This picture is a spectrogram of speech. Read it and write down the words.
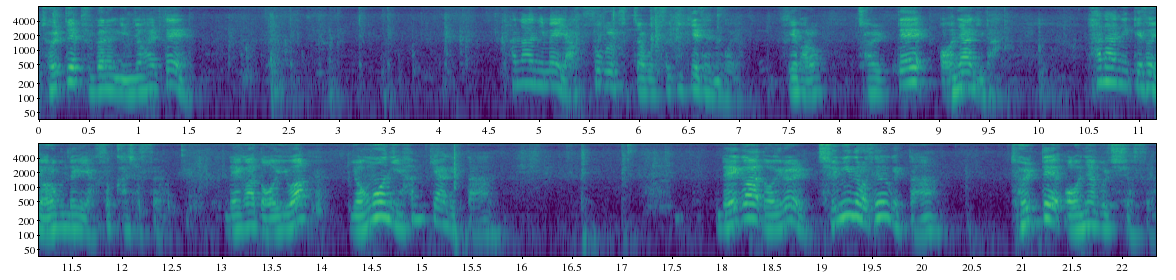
절대 불가능 인정할 때 하나님의 약속을 붙잡을 수 있게 되는 거예요. 그게 바로 절대 언약이다. 하나님께서 여러분들에게 약속하셨어요. 내가 너희와 영원히 함께하겠다. 내가 너희를 증인으로 세우겠다. 절대 언약을 주셨어요.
